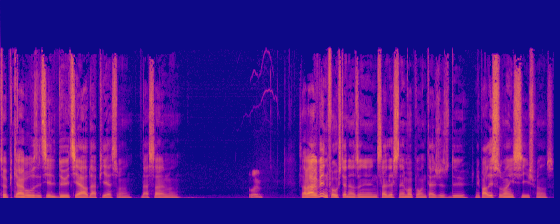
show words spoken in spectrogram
Toi pis Caro, vous étiez le deux tiers de la pièce, man. De la salle, man. Ouais. Ça va arriver une fois où j'étais dans une, une salle de cinéma puis on était à juste deux. Je n'ai parlé souvent ici, je pense.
